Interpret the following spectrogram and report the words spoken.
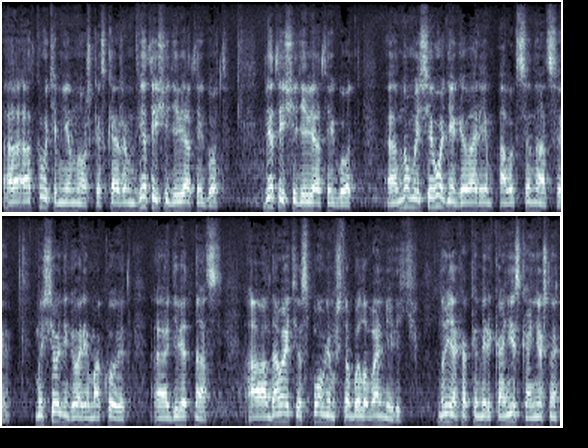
открутим немножко, скажем, 2009 год. 2009 год. Но мы сегодня говорим о вакцинации. Мы сегодня говорим о COVID-19. А давайте вспомним, что было в Америке. Ну, я как американист, конечно,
